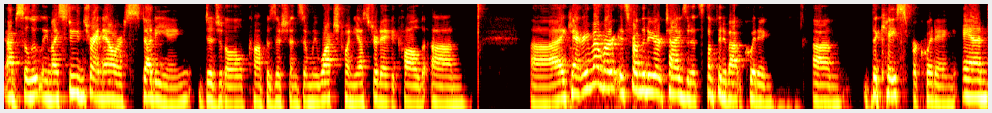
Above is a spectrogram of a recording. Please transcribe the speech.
Absolutely. My students right now are studying digital compositions, and we watched one yesterday called um, uh, I can't remember. It's from the New York Times and it's something about quitting, um, the case for quitting. And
